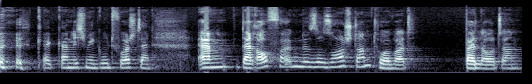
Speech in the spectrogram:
kann ich mir gut vorstellen. Ähm, darauf folgende Saison Stammtorwart bei Lautern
